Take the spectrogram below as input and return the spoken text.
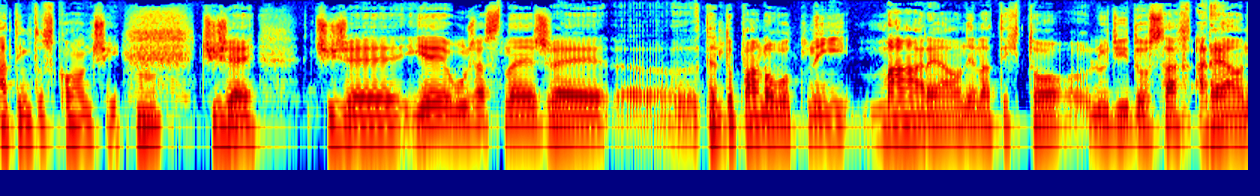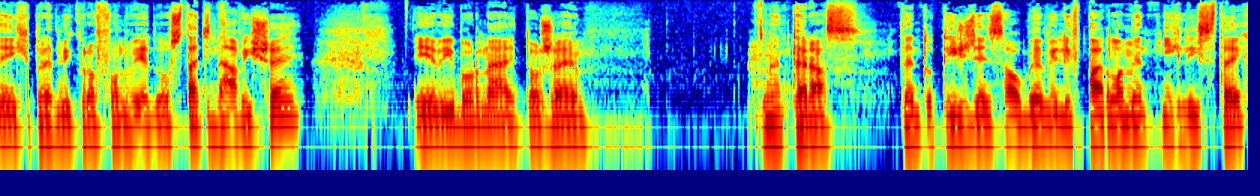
a tým to skončí. Hm? Čiže, čiže je úžasné, že e, tento pán Novotný má reálne na týchto ľudí dosah a reálne ich pred mikrofón vie dostať. Navyše je výborné aj to, že teraz tento týždeň sa objavili v parlamentných listech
